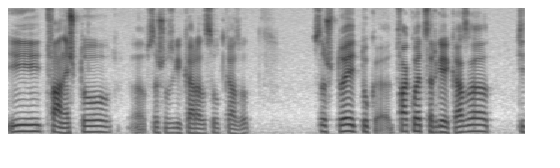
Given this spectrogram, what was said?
И това нещо всъщност ги кара да се отказват. Същото е и тук. Това, което Сергей каза, ти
